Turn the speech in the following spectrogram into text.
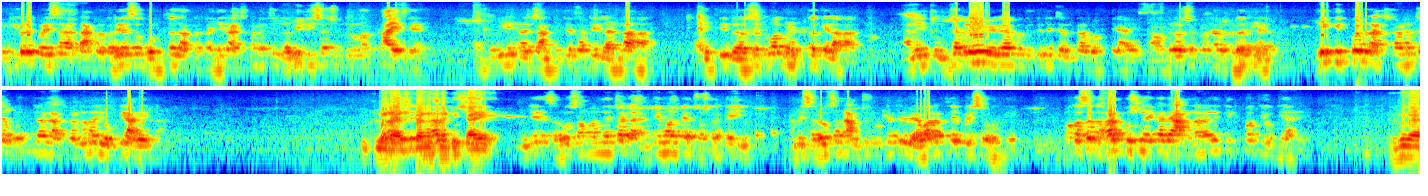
एकीकडे पैसा दाखल घरी असं बोलतं जातं का? ही राजकारणाची नवी दिशा सिंधुदुर्गात काय येते आणि तुम्ही शांततेसाठी लढला आहात. इथे दहशतवाद मुक्त केला आहात. आणि तुमच्याकडे वेगळ्या पद्धतीने जनता बघते आहे. सावध अशा प्रकार घडत नाही. हे कितपत राजकारणाच्या राजकारणाला योग्य आहे का? कुठलं राजकारणासाठी काय आहे? म्हणजे सर्वसामान्यांच्या घरात स्वतः काही आम्ही सर्वसामान्य आमचे कुठल्या तरी व्यवहारातले पैसे होते. मग असं घरात घुसणं एखाद्या आमदाराने कितपत योग्य आहे? बघा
